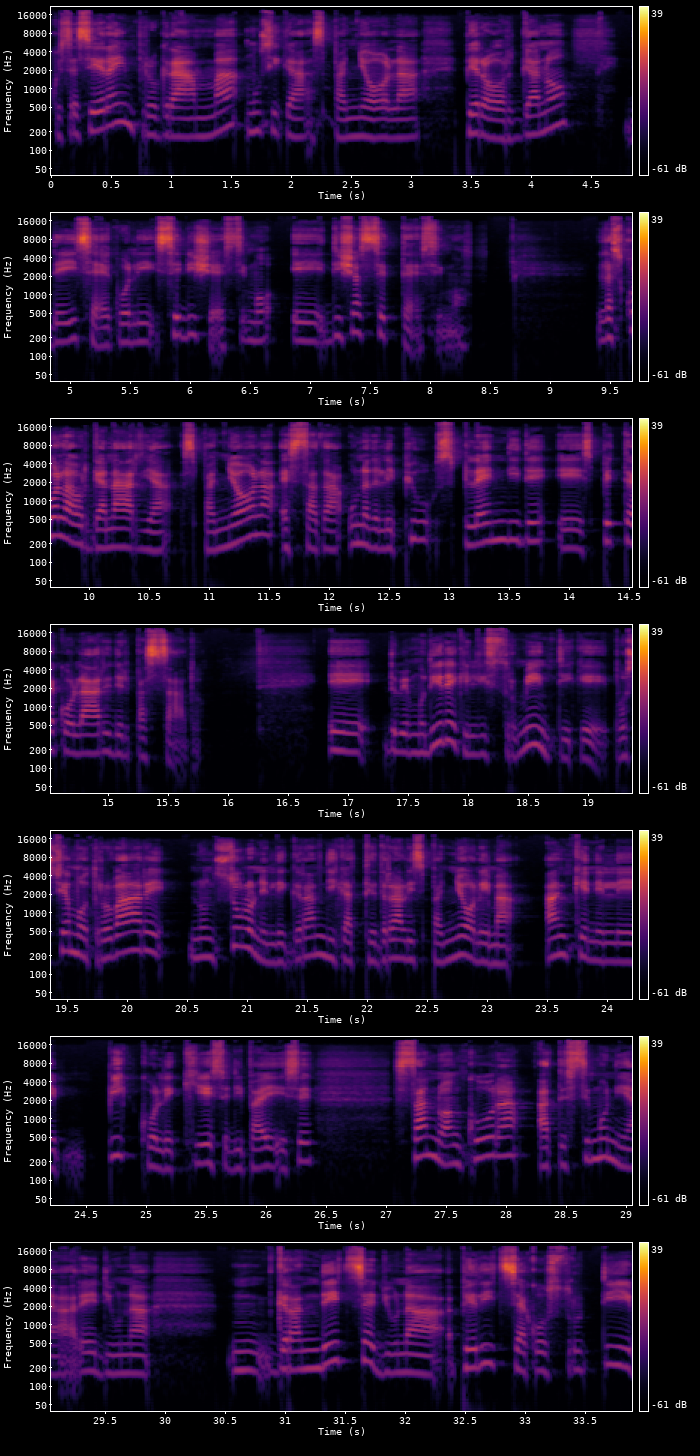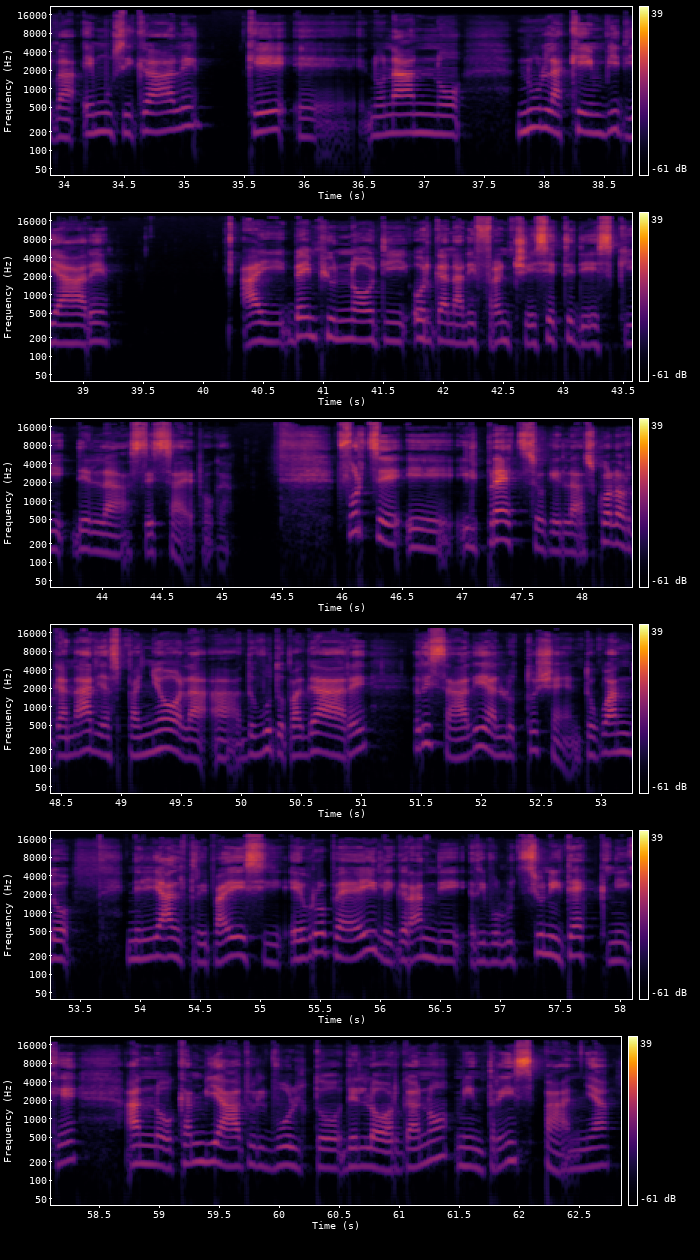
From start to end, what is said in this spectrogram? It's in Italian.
Questa sera in programma musica spagnola per organo dei secoli XVI e XVII. La scuola organaria spagnola è stata una delle più splendide e spettacolari del passato e dobbiamo dire che gli strumenti che possiamo trovare non solo nelle grandi cattedrali spagnole ma anche nelle piccole chiese di paese stanno ancora a testimoniare di una mm, grandezza e di una perizia costruttiva e musicale che eh, non hanno nulla che invidiare ai ben più noti organari francesi e tedeschi della stessa epoca. Forse eh, il prezzo che la scuola organaria spagnola ha dovuto pagare risale all'Ottocento, quando negli altri paesi europei le grandi rivoluzioni tecniche hanno cambiato il volto dell'organo, mentre in Spagna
